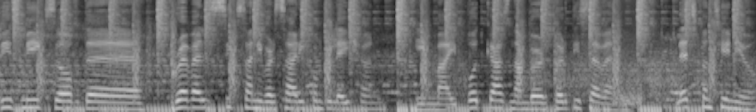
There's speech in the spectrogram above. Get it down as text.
this mix of the Rebels sixth anniversary compilation in my podcast number 37. Let's continue.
